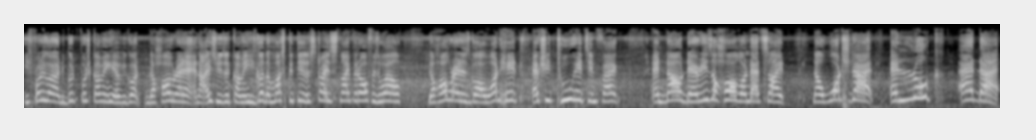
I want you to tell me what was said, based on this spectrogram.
he's probably got a good push coming here. We got the Hog Rider and Ice Wizard coming. He's got the Musketeer to try and snipe it off as well. The Hog Rider's got one hit, actually two hits in fact. And now there is a hog on that side. Now watch that and look at that.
